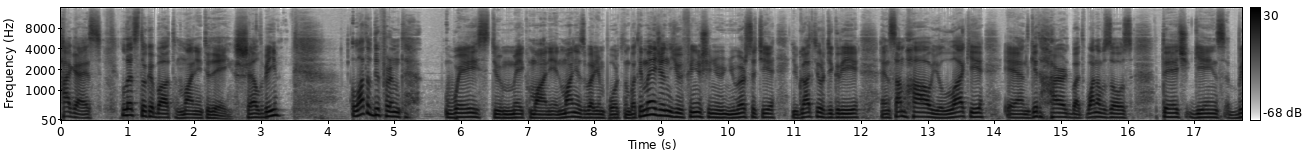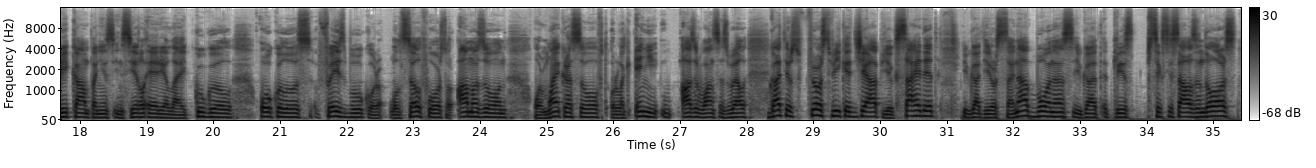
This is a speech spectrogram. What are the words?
Hi guys, let's talk about money today, shall we? A lot of different ways to make money and money is very important but imagine you finish in university you got your degree and somehow you're lucky and get hired by one of those tech gains big companies in Seattle area like Google, Oculus, Facebook or, or Salesforce or Amazon or Microsoft or like any other ones as well. You got your first weekend job, you're excited, you've got your sign up bonus, you got at least $60,000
